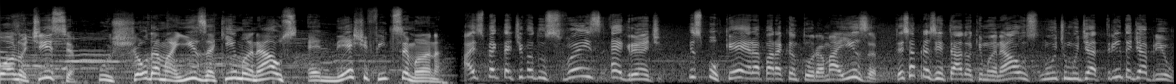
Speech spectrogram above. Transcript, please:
boa notícia? O show da Maísa aqui em Manaus é neste fim de semana. A expectativa dos fãs é grande. Isso porque era para a cantora Maísa ter se apresentado aqui em Manaus no último dia 30 de abril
